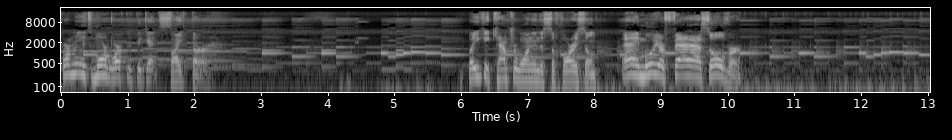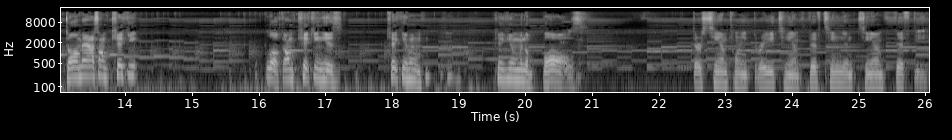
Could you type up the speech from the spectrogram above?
For me, it's more worth it to get Scyther. But you could capture one in the Safari Zone. Hey, move your fat ass over. Dumbass, I'm kicking... Look, I'm kicking his... Kicking him... kicking him in the balls. There's TM23, TM15, and TM50.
